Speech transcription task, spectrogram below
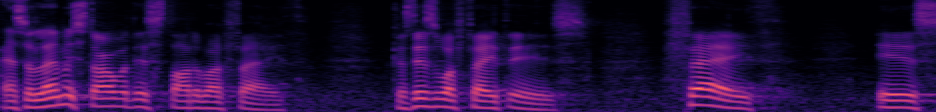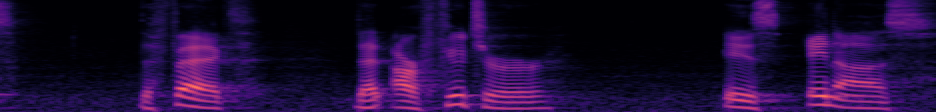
And so let me start with this thought about faith, because this is what faith is. Faith is the fact that our future is in us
